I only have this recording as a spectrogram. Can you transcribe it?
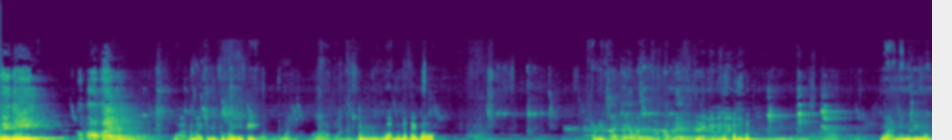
Pwede apakan. Wa na may palintuhay kay wa man ta kay bawo. Kalit Saan kayo mas komportable? wa man mag-ingon.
